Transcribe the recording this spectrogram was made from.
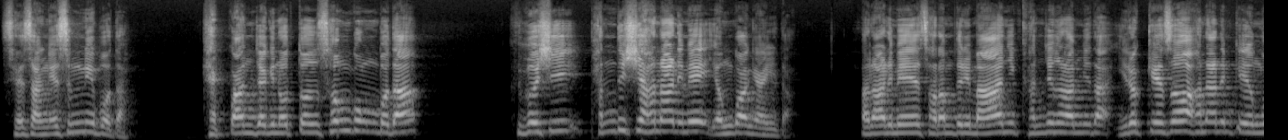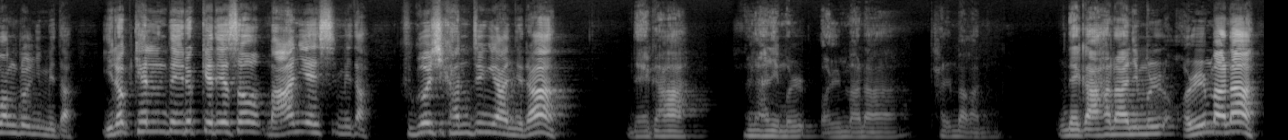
세상의 승리보다 객관적인 어떤 성공보다 그것이 반드시 하나님의 영광이 아니다. 하나님의 사람들이 많이 간증을 합니다. 이렇게 해서 하나님께 영광 돌립니다. 이렇게 했는데 이렇게 돼서 많이 했습니다. 그것이 간증이 아니라 내가 하나님을 얼마나 닮아가는가. 내가 하나님을 얼마나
